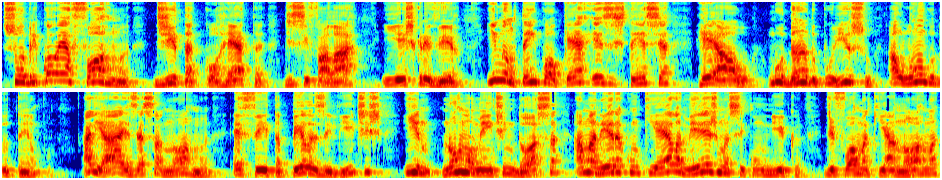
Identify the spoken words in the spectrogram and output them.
sobre qual é a forma dita correta de se falar e escrever. E não tem qualquer existência real, mudando por isso ao longo do tempo. Aliás, essa norma é feita pelas elites e normalmente endossa a maneira com que ela mesma se comunica, de forma que a norma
